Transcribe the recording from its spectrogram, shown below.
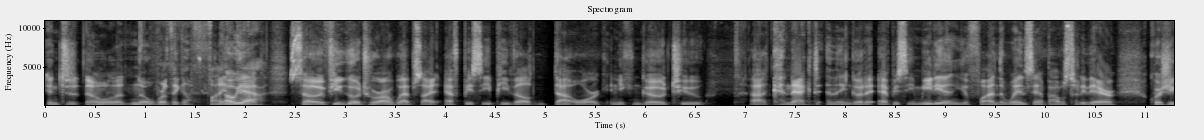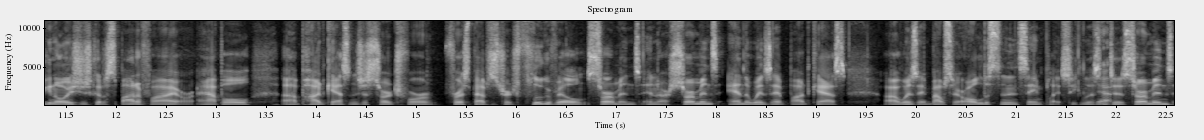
Into, I want to know where they can find oh, that. yeah. So if you go to our website, fbcpville.org, and you can go to uh, connect and then go to FBC Media. You'll find the Wednesday Bible study there. Of course, you can always just go to Spotify or Apple uh, Podcasts and just search for First Baptist Church Pflugerville sermons. And our sermons and the Wednesday night podcast, uh, Wednesday night Bible study are all listed in the same place. So you can listen yeah. to sermons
